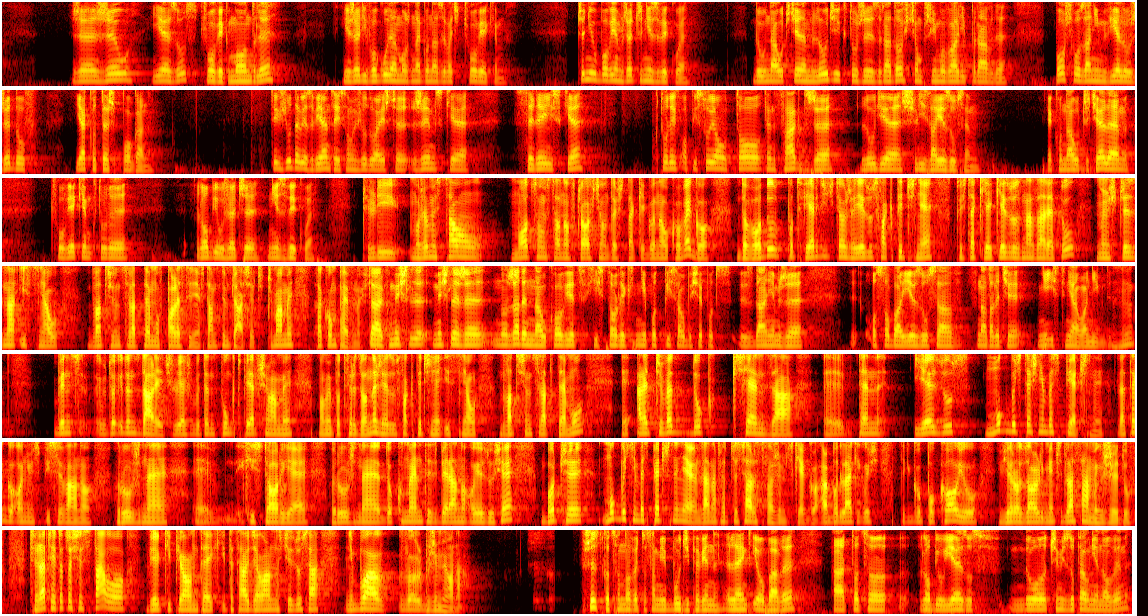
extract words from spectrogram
że żył Jezus, człowiek mądry, jeżeli w ogóle można go nazywać człowiekiem. Czynił bowiem rzeczy niezwykłe. Był nauczycielem ludzi, którzy z radością przyjmowali prawdę. Poszło za nim wielu Żydów, jako też pogan. Tych źródeł jest więcej, są źródła jeszcze rzymskie, syryjskie, w których opisują to, ten fakt, że ludzie szli za Jezusem jako nauczycielem, człowiekiem, który robił rzeczy niezwykłe. Czyli możemy z całą mocą, stanowczością też takiego naukowego dowodu potwierdzić to, że Jezus faktycznie, ktoś taki jak Jezus z Nazaretu, mężczyzna, istniał 2000 lat temu w Palestynie, w tamtym czasie? Czy, czy mamy taką pewność? Tak, myślę, myślę że no żaden naukowiec, historyk nie podpisałby się pod zdaniem, że osoba Jezusa w Nazarecie nie istniała nigdy. Mhm. Więc idąc dalej, czyli jakby ten punkt pierwszy mamy, mamy potwierdzone, że Jezus faktycznie istniał 2000 lat temu, y, ale czy według księdza y, ten Jezus mógł być też niebezpieczny. Dlatego o nim spisywano różne y, historie, różne dokumenty zbierano o Jezusie, bo czy mógł być niebezpieczny, nie wiem, dla przykład Cesarstwa Rzymskiego, albo dla jakiegoś takiego pokoju w Jerozolimie, czy dla samych Żydów? Czy raczej to, co się stało Wielki Piątek i ta cała działalność Jezusa nie była wyolbrzymiona? Wszystko, co nowe, czasami budzi pewien lęk i obawę, a to, co robił Jezus, było czymś zupełnie nowym.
